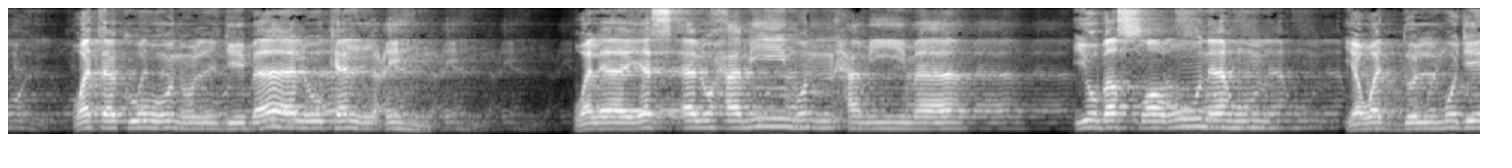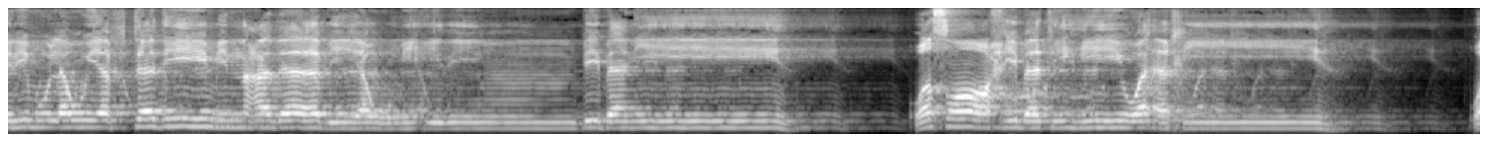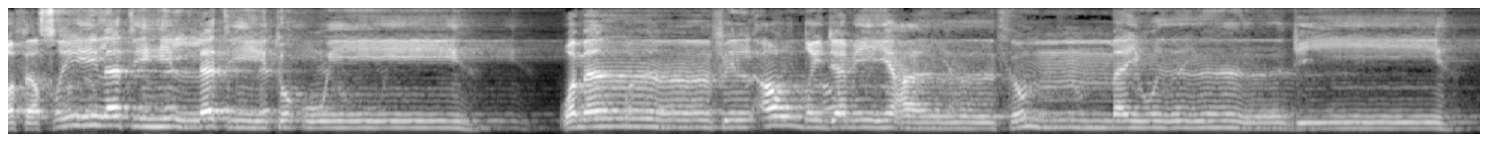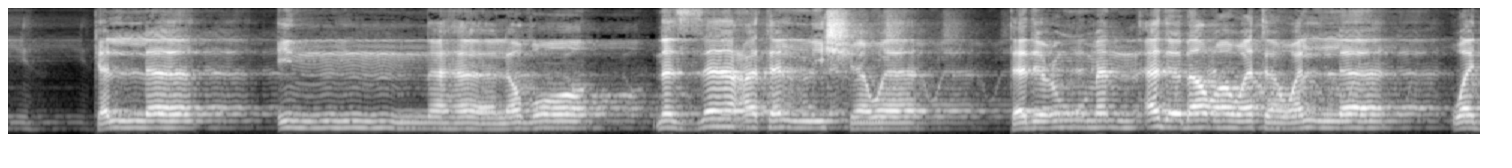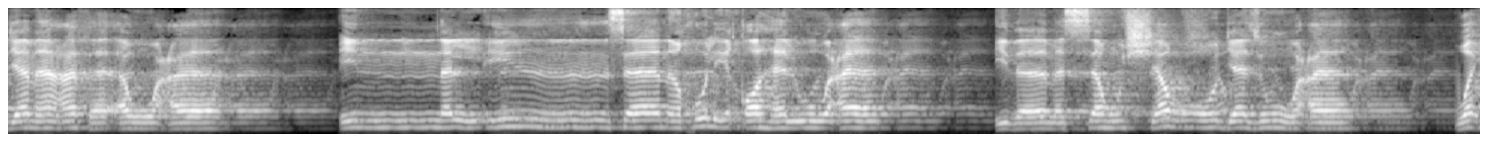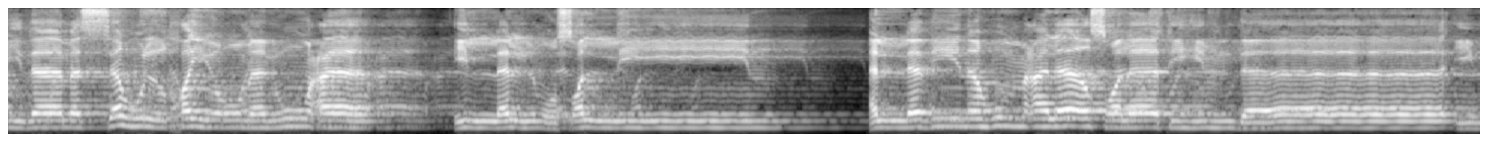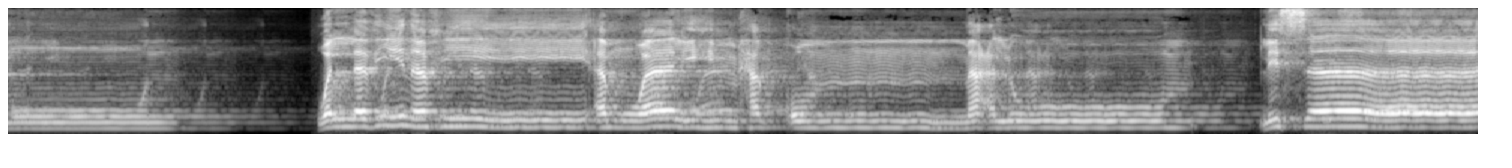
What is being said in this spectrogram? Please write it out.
وتكون الجبال كالعهن ولا يسأل حميم حميما يبصرونهم يود المجرم لو يفتدي من عذاب يومئذ ببنيه وصاحبته وأخيه وفصيلته التي تؤويه ومن في الأرض جميعا ثم ينجيه. كلا إنها لظى نزاعة للشوى. تدعو من أدبر وتولى وجمع فأوعى. إن الإنسان خلق هلوعا. إذا مسه الشر جزوعا وإذا مسه الخير منوعا إلا المصلين الذين هم على صلاتهم دائمون والذين في أموالهم حق معلوم للسائل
